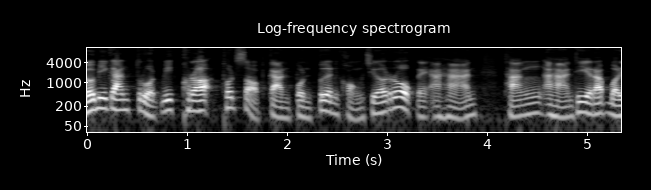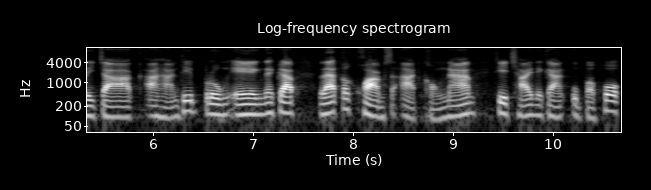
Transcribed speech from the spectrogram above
โดยมีการตรวจวิเคราะห์ทดสอบการปนเปื้อนของเชื้อโรคในอาหาร ทั้งอาหารที่รับบริจาคอาหารที่ปรุงเองนะครับและก็ความสะอาดของน้ำที่ใช้ในการอุปโภค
